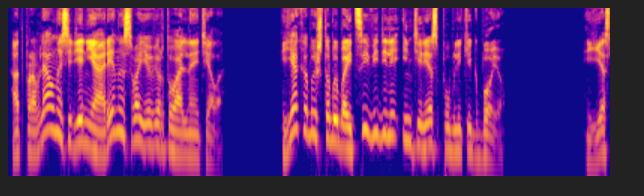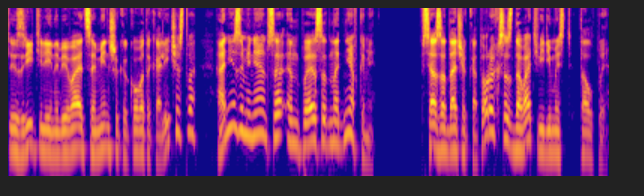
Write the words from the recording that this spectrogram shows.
отправлял на сиденье арены свое виртуальное тело. Якобы, чтобы бойцы видели интерес публики к бою. Если зрителей набивается меньше какого-то количества, они заменяются НПС-однодневками, вся задача которых — создавать видимость толпы.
